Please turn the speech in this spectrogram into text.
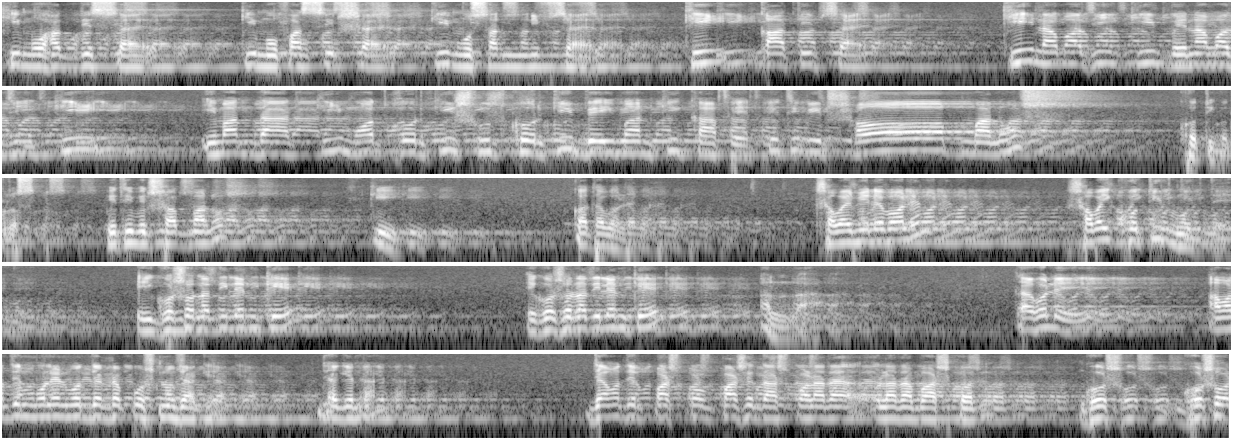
কি মুহাদ্দিস সাহেব, কি মুফাসির সাহেব, কি মুসান্নিফ সাহেব, কি কাতিব সাহেব, কি নামাজি, কি বেনামাজি, কি ইমানদার, কি মদখোর, কি সুদখোর, কি বেঈমান, কি কাফের, পৃথিবীর সব মানুষ ক্ষতিগ্রস্ত। পৃথিবীর সব মানুষ কি? কথা বলে সবাই মিলে বলেন, সবাই ক্ষতির মধ্যে। এই ঘোষণা দিলেন কে? এই ঘোষণা দিলেন কে? আল্লাহ। তাহলে আমাদের মনের মধ্যে একটা প্রশ্ন জাগে জাগে না? যে আমাদের পাশ পাশে দাসপাড়ারা ওলারা বাস করে। ঘোষ ঘোষ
